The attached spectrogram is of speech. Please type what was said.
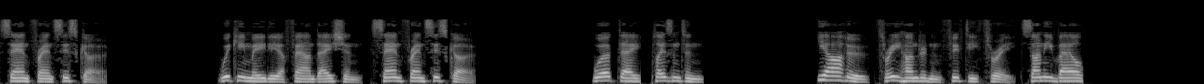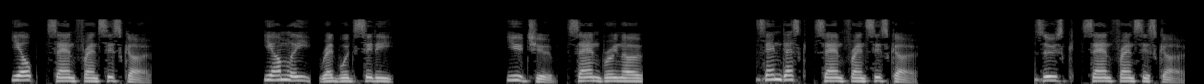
San Francisco. Wikimedia Foundation, San Francisco. Workday, Pleasanton. Yahoo 353 Sunnyvale. Yelp, San Francisco. Yummly, Redwood City. YouTube, San Bruno. Zendesk, San Francisco. Zoosk, San Francisco.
